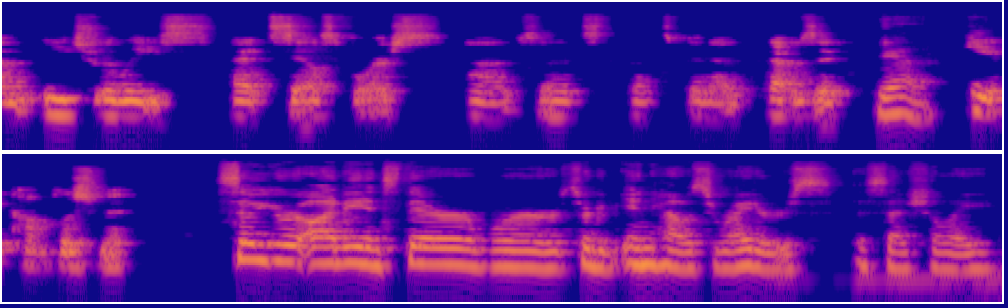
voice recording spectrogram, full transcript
um, each release at Salesforce. Uh, so that's, that's been a, that was a yeah. key accomplishment. So your audience there were sort of in-house writers, essentially.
